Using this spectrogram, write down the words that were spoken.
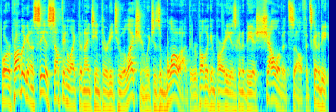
what we're probably going to see is something like the 1932 election, which is a blowout. The Republican Party is going to be a shell of itself. It's going to be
